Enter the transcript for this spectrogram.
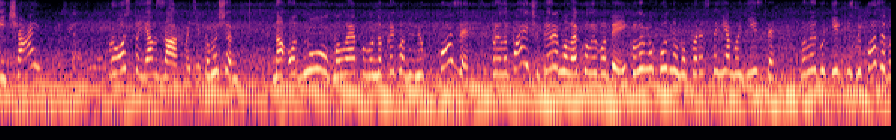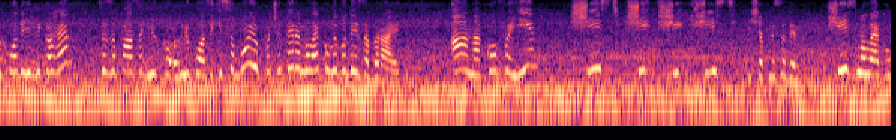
і чай. Просто я в захваті, тому що на одну молекулу, наприклад, глюкози прилипає 4 молекули води. І коли ми худнемо, перестаємо їсти велику кількість глюкози, виходить глікоген, це запаси глюко- глюкози, і з собою по 4 молекули води забирають. А на кофеїн 6, 6, 6, і ще плюс один, 6 молекул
